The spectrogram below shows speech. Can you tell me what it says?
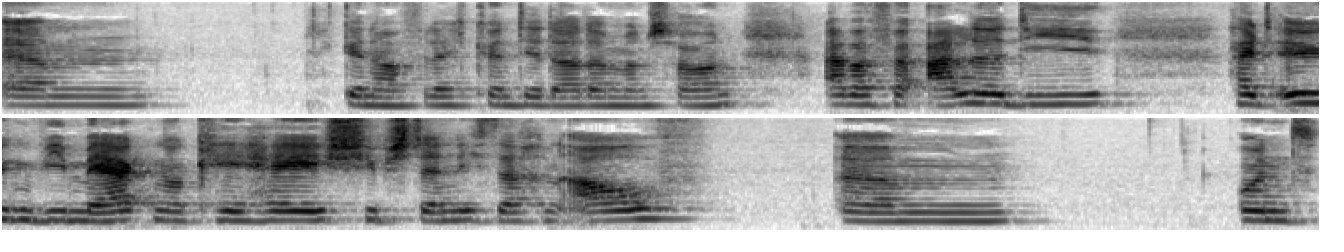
Ähm, genau, vielleicht könnt ihr da dann mal schauen. Aber für alle, die halt irgendwie merken, okay, hey, ich schieb ständig Sachen auf ähm, und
